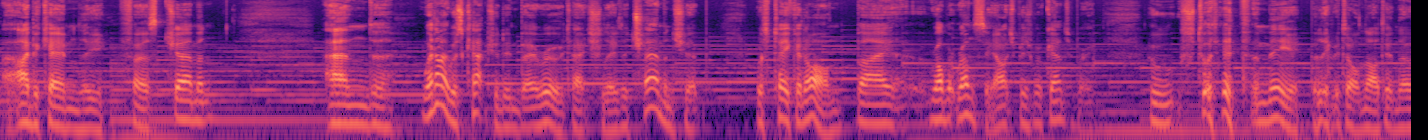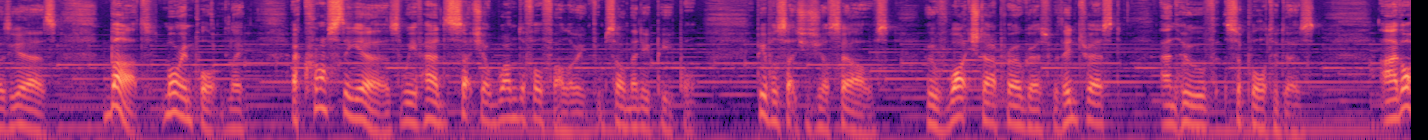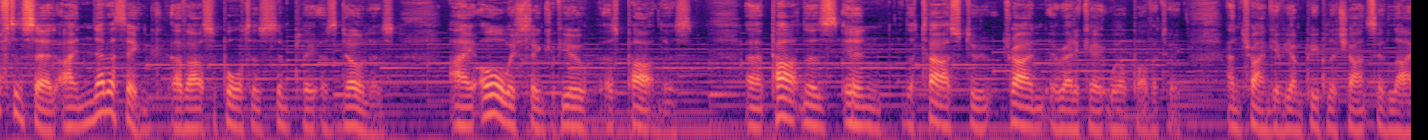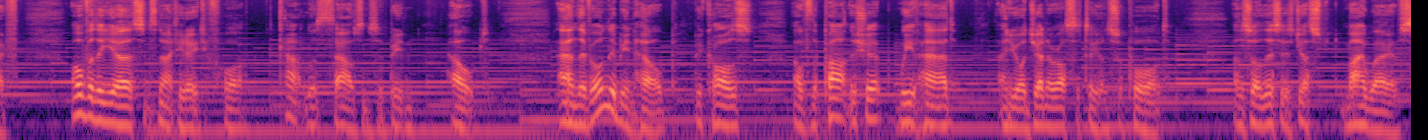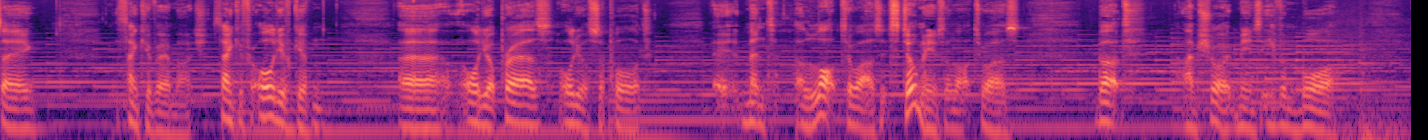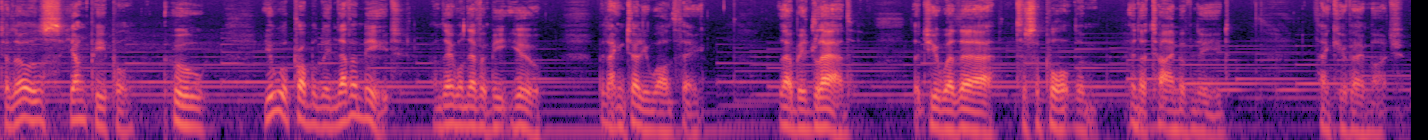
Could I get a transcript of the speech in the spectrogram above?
I became the first chairman and uh, when I was captured in Beirut, actually, the chairmanship was taken on by Robert Runcie, Archbishop of Canterbury, who stood in for me, believe it or not, in those years. But more importantly, across the years, we've had such a wonderful following from so many people, people such as yourselves, who've watched our progress with interest and who've supported us. I've often said I never think of our supporters simply as donors. I always think of you as partners, uh, partners in the task to try and eradicate world poverty and try and give young people a chance in life. Over the years since 1984, countless thousands have been helped. And they've only been helped because of the partnership we've had and your generosity and support. And so this is just my way of saying thank you very much. Thank you for all you've given uh, all your prayers, all your support. It meant a lot to us. It still means a lot to us. But I'm sure it means even more to those young people who you will probably never meet and they will never meet you. But I can tell you one thing. They'll be glad that you were there to support them in a time of need. Thank you very much.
